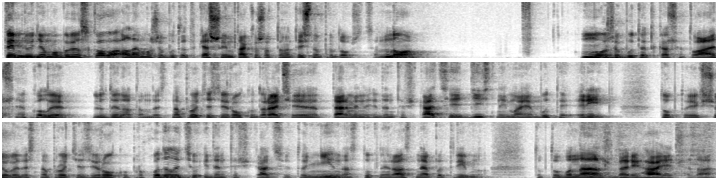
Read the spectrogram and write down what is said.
тим людям обов'язково, але може бути таке, що їм також автоматично продовжиться. Но може бути така ситуація, коли людина там десь на протязі року, до речі, термін ідентифікації дійсний має бути рік. Тобто, якщо ви десь на протязі року проходили цю ідентифікацію, то ні, наступний раз не потрібно. Тобто вона зберігається да,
